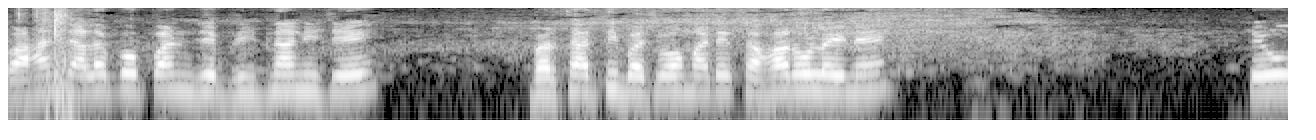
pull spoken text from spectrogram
વાહન ચાલકો પણ જે બ્રિજના નીચે વરસાદથી બચવા માટે સહારો લઈને તેઓ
